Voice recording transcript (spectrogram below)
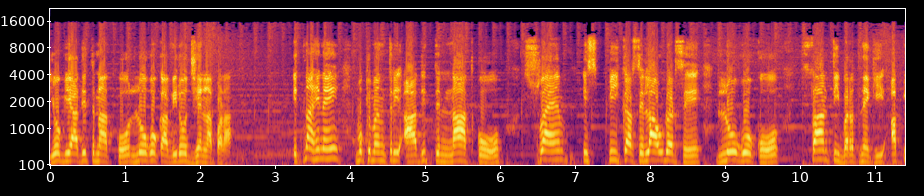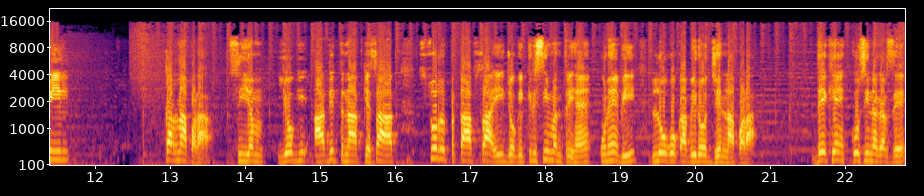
योगी आदित्यनाथ को लोगों का विरोध झेलना पड़ा। इतना ही नहीं, मुख्यमंत्री आदित्यनाथ को स्वयं स्पीकर से, लाउडर से लोगों को शांति बरतने की अपील करना पड़ा। सीएम योगी आदित्यनाथ के साथ सूर्य प्रताप शाही, जो कि कृषि मंत्री हैं, उन्हें भी लोगों का विरोध झेलना पड़ा। देखें कुशीनगर से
